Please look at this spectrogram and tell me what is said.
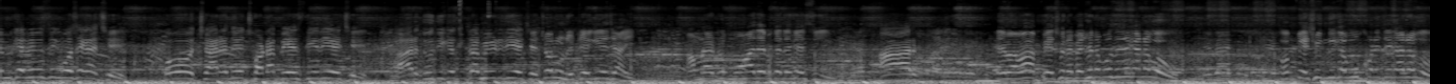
এমকে মিউজিক বসে গেছে। ও চারে দিয়ে ছটা বেস দিয়ে দিয়েছে। আর দুদিকে দুটা মিট দিয়েছে। চলুন একটু এগিয়ে যাই। আমরা একটু মহাদেবকে দেখেছি। আর এ বাবা, পেছনে পেছনে বসেছে কেন গো? ও পেছন দিকে মুখ করেছে কেন গো?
